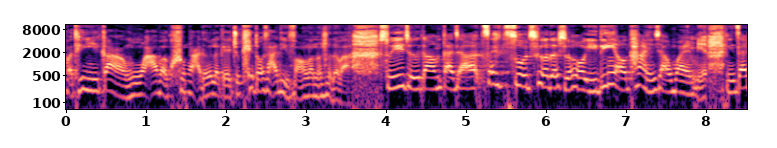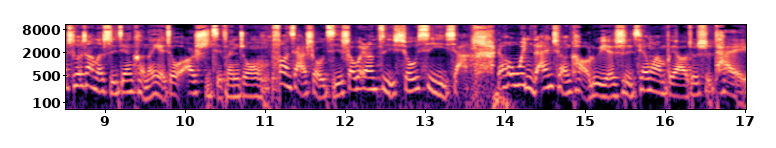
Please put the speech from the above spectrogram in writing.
勿听伊讲闲话，也勿看外头辣盖就开到啥地方了，侬晓得伐？所以就是讲大家在坐车的时候一定要看一下外面，你在车上的时间可能也就二十几分钟，放下手机，稍微让自己休息一下，然后为你的安全考虑也是，千万不要就是太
